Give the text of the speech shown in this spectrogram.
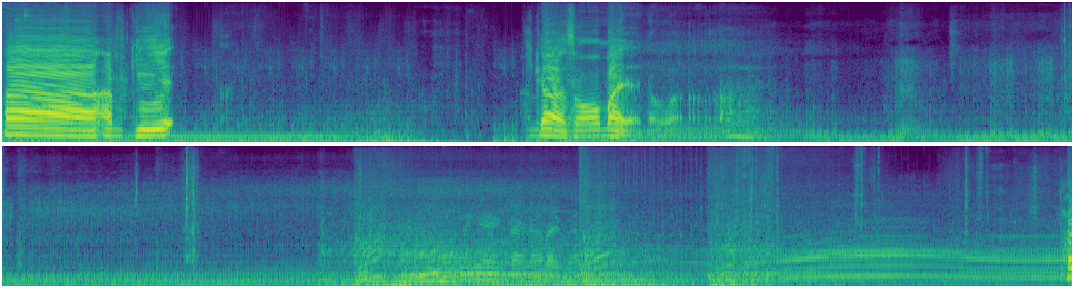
啊，俺们给，给上麦了嘛？ ဟာ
